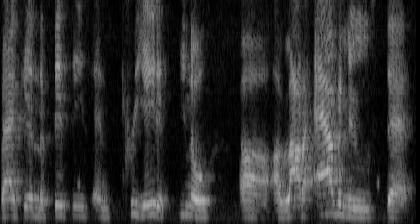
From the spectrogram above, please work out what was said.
back in the 50s and created, you know, uh, a lot of avenues that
